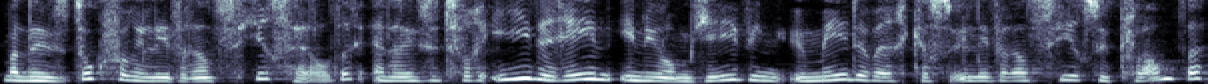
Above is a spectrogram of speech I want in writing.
maar dan is het ook voor uw leveranciers helder en dan is het voor iedereen in uw omgeving, uw medewerkers, uw leveranciers, uw klanten,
